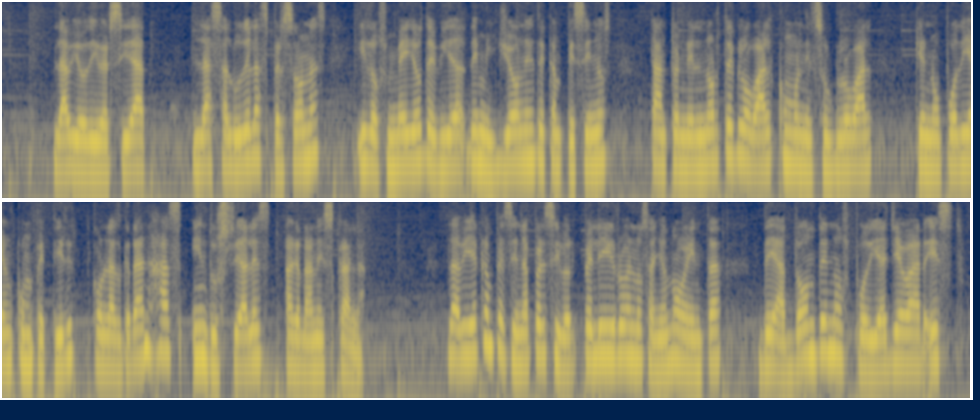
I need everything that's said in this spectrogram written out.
la biodiversidad, la salud de las personas y los medios de vida de millones de campesinos, tanto en el norte global como en el sur global, que no podían competir con las granjas industriales a gran escala. La vida campesina percibió el peligro en los años 90 de a dónde nos podía llevar esto.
